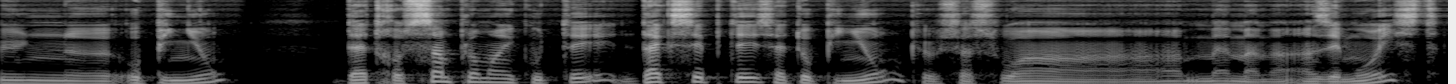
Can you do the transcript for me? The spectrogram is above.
une opinion, d'être simplement écouté, d'accepter cette opinion, que ça soit un- même un, un zémouriste,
